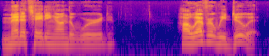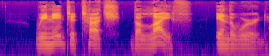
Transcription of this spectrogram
meditating on the Word. However, we do it, we need to touch the life in the Word.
